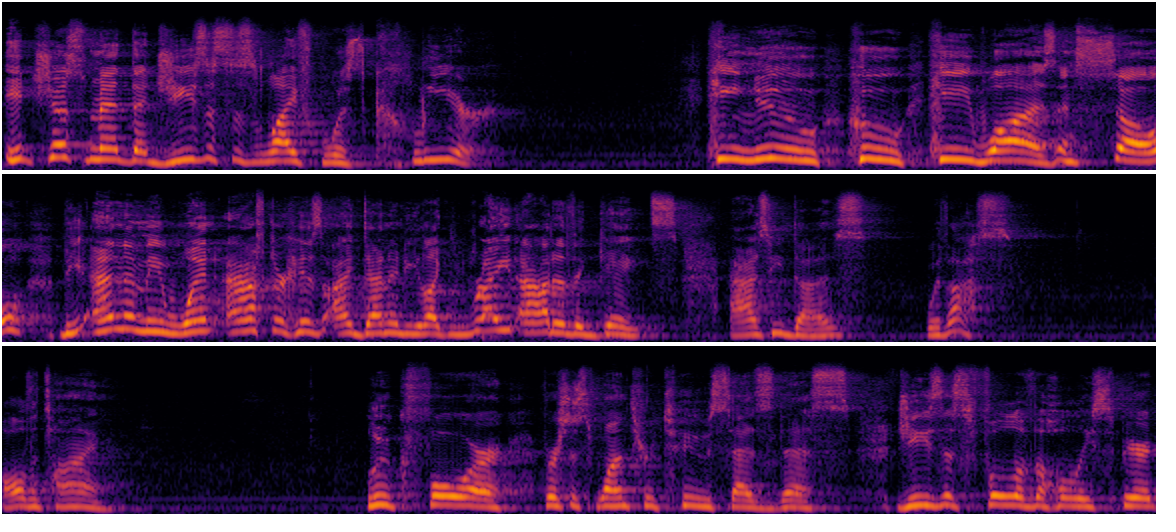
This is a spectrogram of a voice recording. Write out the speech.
It just meant that Jesus' life was clear. He knew who he was. And so the enemy went after his identity, like right out of the gates, as he does with us all the time. Luke 4, verses 1 through 2 says this Jesus, full of the Holy Spirit,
